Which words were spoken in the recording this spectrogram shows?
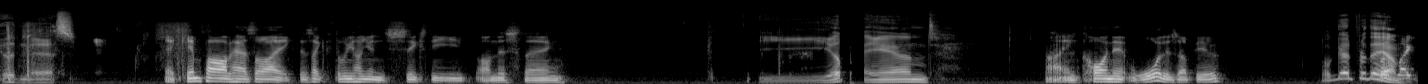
Goodness. Yeah, Kim KenPom has like there's like 360 on this thing. Yep, and Uh, Incarnate Word is up here. well, good for But, them. like,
